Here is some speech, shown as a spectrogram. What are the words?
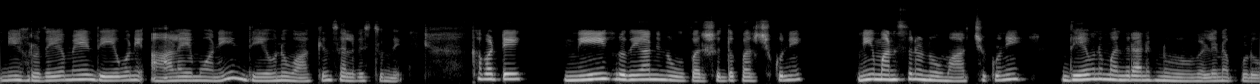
నీ హృదయమే దేవుని ఆలయము అని దేవుని వాక్యం సెలవిస్తుంది. కాబట్టి నీ హృదయాన్ని నువ్వు పరిశుద్ధపరచుకుని నీ మనసును నువ్వు మార్చుకుని దేవుని మందిరానికి నువ్వు వెళ్ళినప్పుడు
